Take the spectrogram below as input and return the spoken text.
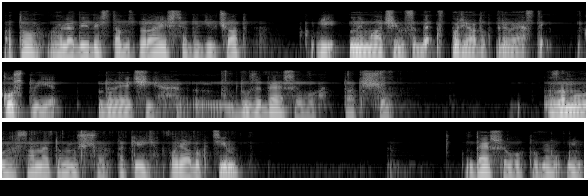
А то, гляди, десь там збираєшся до дівчат і нема чим себе в порядок привести. Коштує, до речі, дуже дешево. Так що замовив саме тому, що такий порядок цін дешево, тому і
